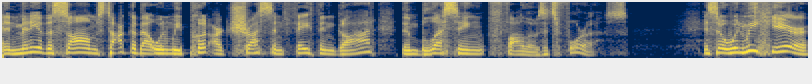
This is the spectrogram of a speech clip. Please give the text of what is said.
And many of the Psalms talk about when we put our trust and faith in God, then blessing follows. It's for us. And so when we hear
